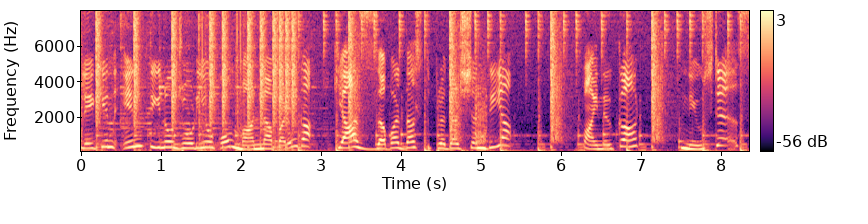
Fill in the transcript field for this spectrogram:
लेकिन इन तीनों जोड़ियों को मानना पड़ेगा। क्या ज़बरदस्त प्रदर्शन दिया? फाइनल कार्ड न्यूज़ डेस्क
